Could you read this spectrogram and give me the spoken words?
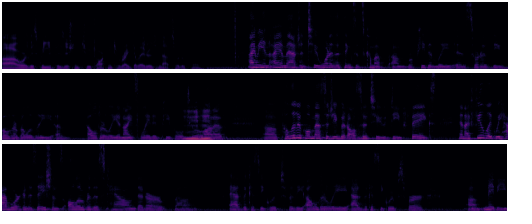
uh, or at least being in a position to talking to regulators and that sort of thing. I mean, I imagine too. One of the things that's come up um, repeatedly is sort of the vulnerability of elderly and isolated people to mm-hmm. a lot of uh, political messaging, but also to deep fakes. And I feel like we have organizations all over this town that are uh, advocacy groups for the elderly, advocacy groups for um, maybe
